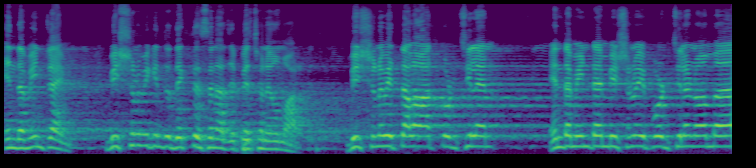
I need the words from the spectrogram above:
ইন দ্য মিন টাইম বিশ্বনবী কিন্তু দেখতেছে না যে পেছনে উমার। বিশ্বনবী তালাওয়াত করছিলেন। ইন দ্য মিন টাইম বিশ্বনবী পড়ছিলেন, ওমা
